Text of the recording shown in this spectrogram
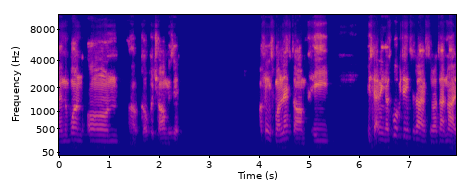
and the one on oh god, which arm is it? I think it's my left arm. He he sat there and he goes, "What are we doing today?" I said, "I don't know.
